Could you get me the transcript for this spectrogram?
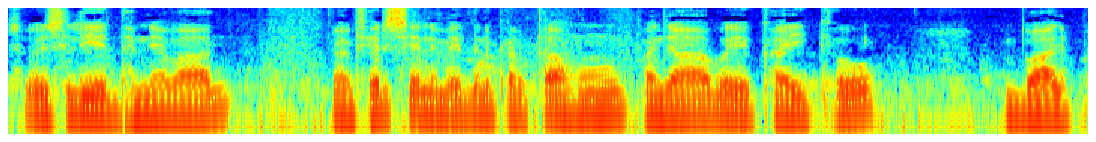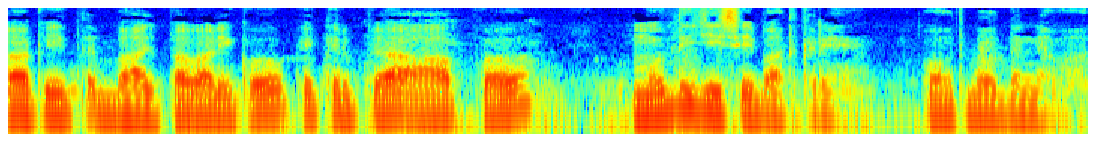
सो इसलिए धन्यवाद। मैं फिर से निवेदन करता हूँ, पंजाब इकाई को, भाजपा की भाजपा वाली को, कि कृपया आप मोदी जी से बात करें। बहुत बहुत धन्यवाद।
